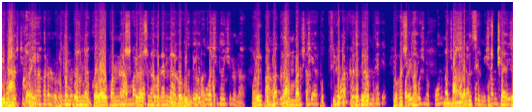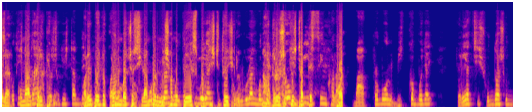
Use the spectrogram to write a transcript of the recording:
বিভাগ প্রথম প্রশ্ন। গড়া গ্রাম উপন্যাসকে রচনা করেন না রবীন্দ্রনাথ প্রকাশিত হয়েছিল না? পরের প্রশ্ন গ্রাম বার্তা পত্রিকাটি কোথা থেকে প্রকাশিত হয়? কোন না বছর বাংলাদেশের কুষ্টিয়া জেলার কুমারখালী থেকে পরের প্রশ্ন কোন বছর শ্রীরামপুর মিশন প্রেস প্রতিষ্ঠিত হয়েছিল? আঠারোশো খ্রিস্টাব্দে। বিশৃঙ্খলা বা প্রবল বিক্ষোভ বোঝায়। চলে যাচ্ছি শুদ্ধ অশুদ্ধ।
